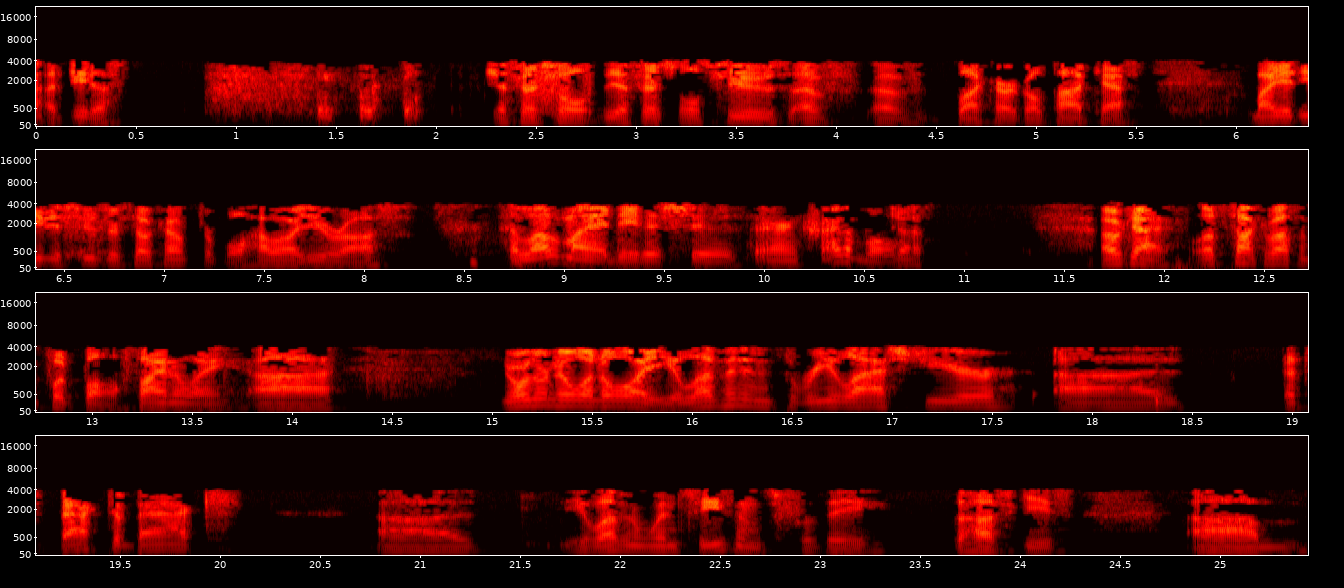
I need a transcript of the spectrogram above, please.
Adidas, the official the official shoes of of Black Heart Gold podcast. My Adidas shoes are so comfortable. How about you, Ross? I love my Adidas shoes. They're incredible. Just, okay, let's talk about some football. Finally, uh, Northern Illinois, 11 and three last year. Uh, that's back to back. 11 win seasons for the the Huskies. Um,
